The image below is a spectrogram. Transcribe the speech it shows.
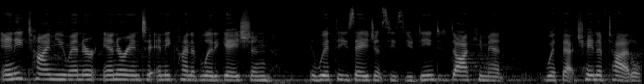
anytime you enter, enter into any kind of litigation with these agencies, you need to document with that chain of title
